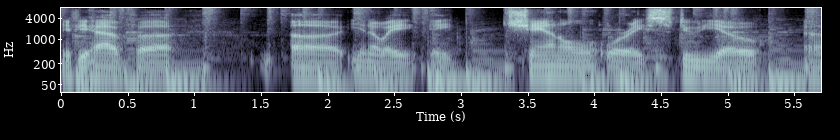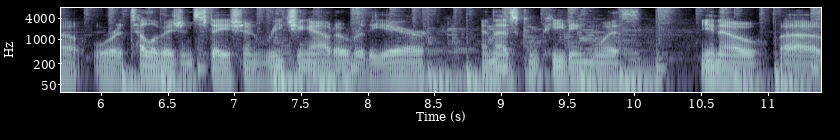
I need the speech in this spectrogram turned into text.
if you have uh, uh, you know a, a channel or a studio uh, or a television station reaching out over the air, and that's competing with you know uh,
